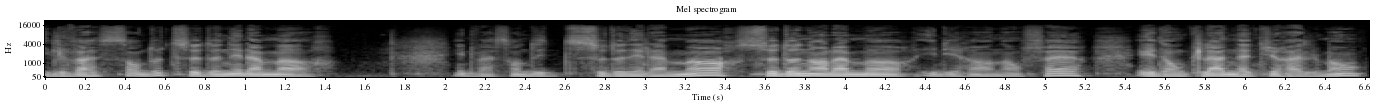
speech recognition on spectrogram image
Il va sans doute se donner la mort il va sans doute se donner la mort. Se donnant la mort, il ira en enfer. Et donc là, naturellement,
